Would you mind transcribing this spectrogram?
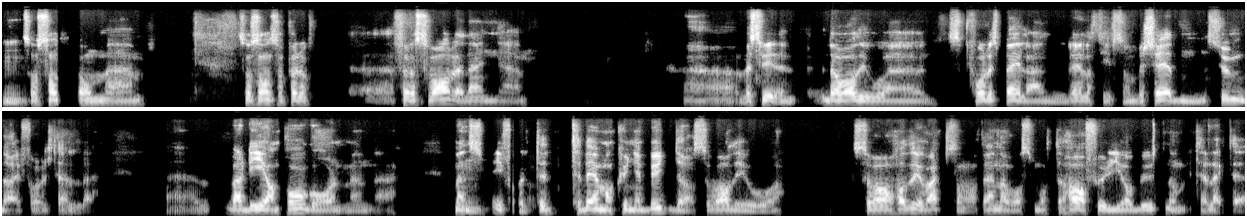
Mm. Så sånn som, eh, så sånn som for, å, for å svare den Uh, vi, da var det jo uh, forespeila en relativt sånn beskjeden sum da, i forhold til uh, verdiene på gården. Men, uh, mens mm. i forhold til, til, det man kunne bydd da, så var det jo så hadde det jo vært sånn at en av oss måtte ha full jobb utenom, i tillegg til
